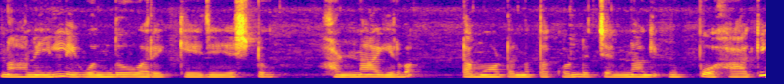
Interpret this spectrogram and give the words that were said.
ನಾನು ಇಲ್ಲಿ ಒಂದೂವರೆ ಕೆ ಜಿಯಷ್ಟು ಹಣ್ಣಾಗಿರುವ ಟೊಮೊಟೊನ್ನು ತಗೊಂಡು ಚೆನ್ನಾಗಿ ಉಪ್ಪು ಹಾಕಿ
